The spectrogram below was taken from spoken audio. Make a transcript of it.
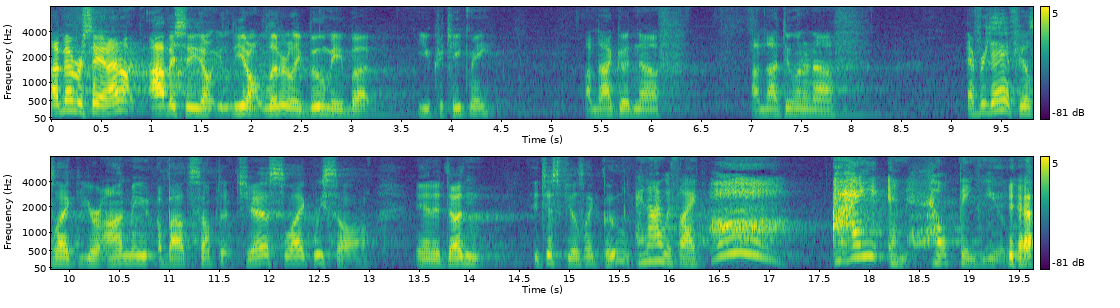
I remember saying, I don't, obviously, you don't, you don't literally boo me, but you critique me. I'm not good enough. I'm not doing enough. Every day it feels like you're on me about something, just like we saw. And it doesn't, it just feels like boo. And I was like, Oh, I am helping you. Yeah,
